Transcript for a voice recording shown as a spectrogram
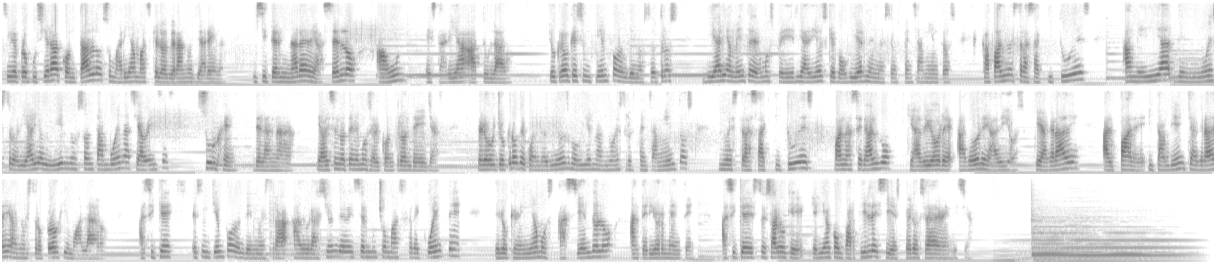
Si me propusiera contarlo, sumaría más que los granos de arena. Y si terminara de hacerlo, aún estaría a tu lado. Yo creo que es un tiempo donde nosotros diariamente debemos pedirle a Dios que gobierne nuestros pensamientos. Capaz nuestras actitudes a medida de nuestro diario vivir no son tan buenas y a veces surgen de la nada y a veces no tenemos el control de ellas. Pero yo creo que cuando Dios gobierna nuestros pensamientos, nuestras actitudes van a ser algo que adore, adore a Dios, que agrade al Padre y también que agrade a nuestro prójimo al lado. Así que es un tiempo donde nuestra adoración debe ser mucho más frecuente de lo que veníamos haciéndolo anteriormente. Así que esto es algo que quería compartirles y espero sea de bendición.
